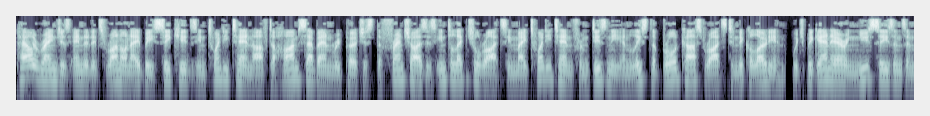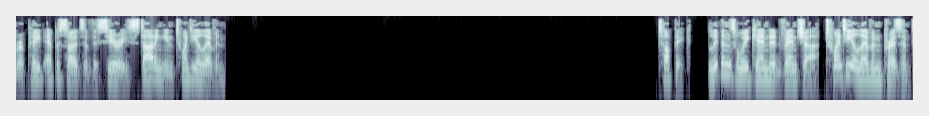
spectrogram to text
Power Rangers ended its run on ABC Kids in 2010 after Haim Saban repurchased the franchise's intellectual rights in May 2010 from Disney and leased the broadcast rights to Nickelodeon, which began airing new seasons and repeat episodes of the series starting in 2011. Litton's Weekend Adventure 2011 present.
